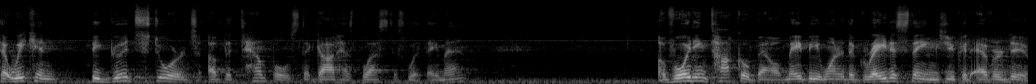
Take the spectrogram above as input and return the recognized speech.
that we can be good stewards of the temples that God has blessed us with, amen? Avoiding Taco Bell may be one of the greatest things you could ever do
